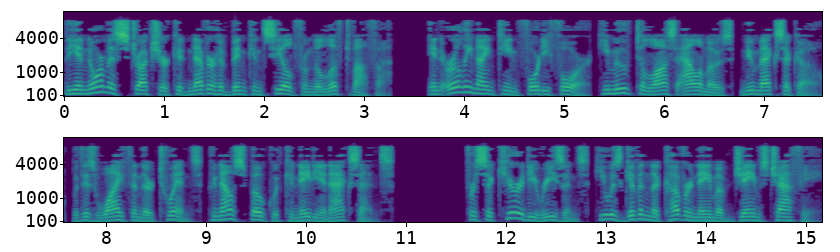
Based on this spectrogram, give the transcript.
The enormous structure could never have been concealed from the Luftwaffe. In early 1944, he moved to Los Alamos, New Mexico, with his wife and their twins, who now spoke with Canadian accents. For security reasons, he was given the cover name of James Chaffee.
